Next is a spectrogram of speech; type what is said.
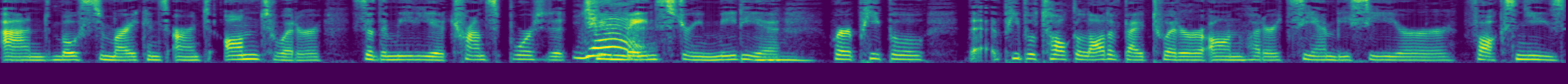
and most Americans aren't on Twitter, so the media transported it Yeah. to mainstream media, where people people talk a lot about Twitter on whether it's CNBC or Fox News,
